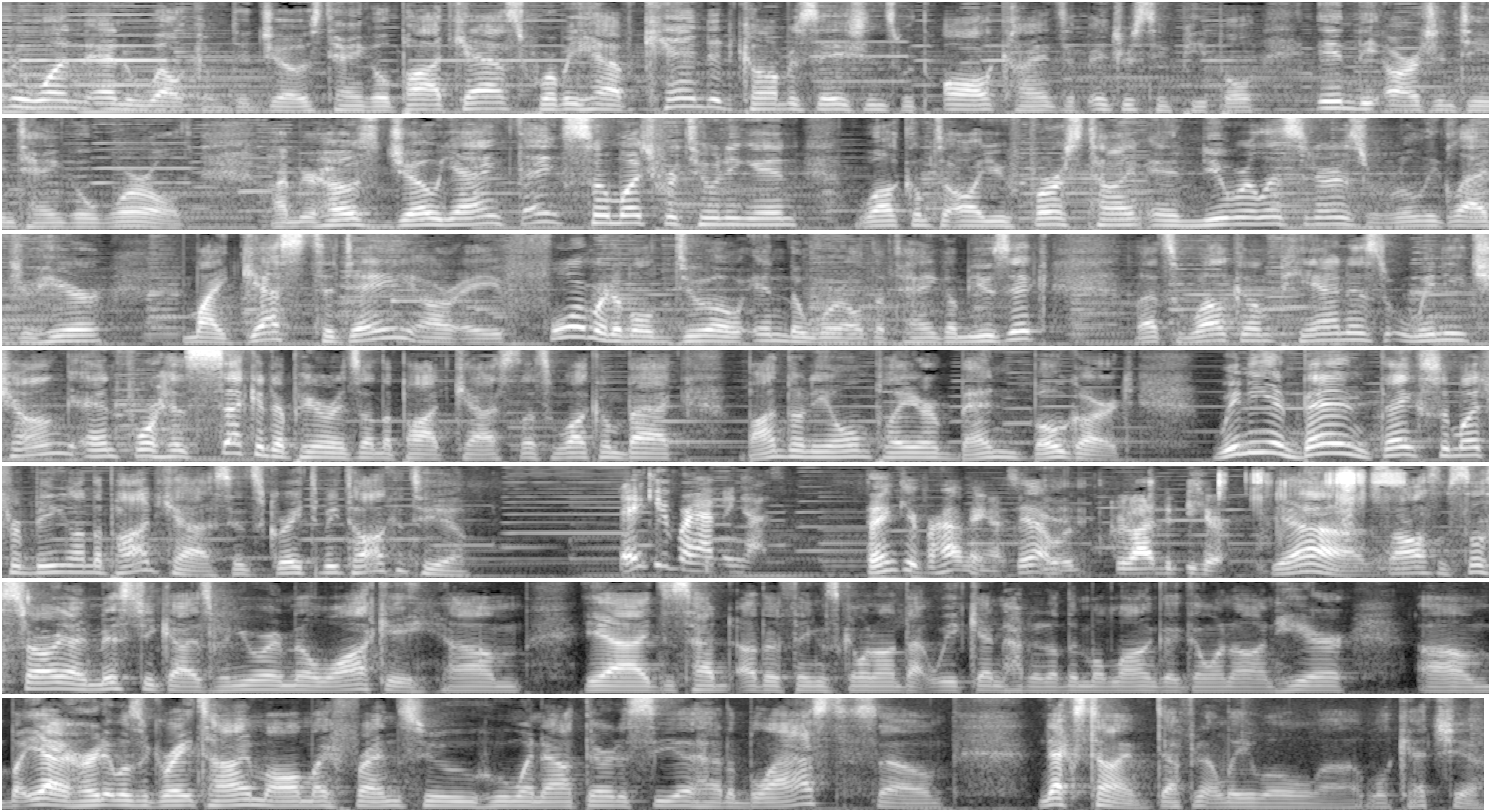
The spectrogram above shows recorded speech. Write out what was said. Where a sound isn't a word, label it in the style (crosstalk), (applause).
Everyone, and welcome to Joe's Tango Podcast, where we have candid conversations with all kinds of interesting people in the Argentine tango world. I'm your host, Joe Yang. Thanks so much for tuning in. Welcome to all you first time and newer listeners. Really glad you're here. My guests today are a formidable duo in the world of tango music. Let's welcome pianist Winnie Chung, and for his second appearance on the podcast, let's welcome back bandoneon player Ben Bogart. Winnie and Ben, thanks so much for being on the podcast. It's great to be talking to you. Thank you for having us. Thank you for having us. Yeah, we're glad to be here. Yeah, it's awesome. So sorry I missed you guys when you were in Milwaukee. Um, yeah, I just had other things going on that weekend. Had another Milonga going on here. Um, but yeah, I heard it was a great time. All my friends who who went out there to see you had a blast. So next time, definitely we'll uh, we'll catch you.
